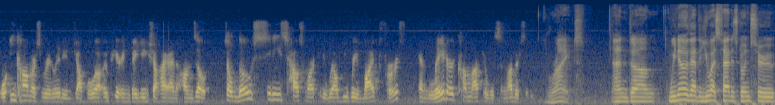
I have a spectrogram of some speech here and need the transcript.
or e-commerce related jobs will appear in Beijing, Shanghai, and Hangzhou. So those cities' house market will be revived first, and later come after with some other cities. Right, and um, we know that the U.S. Fed is going to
